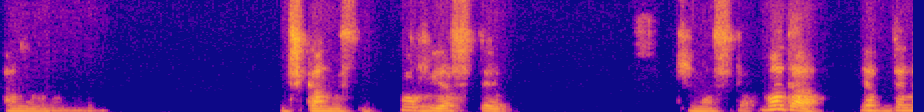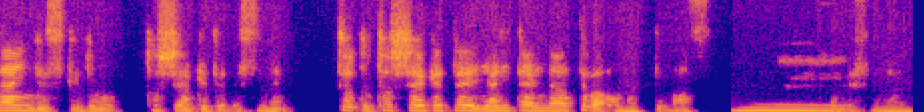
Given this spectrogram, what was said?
あの、時間ですね。を増やしてきました。まだやってないんですけど、年明けてですね。ちょっと年明けてやりたいなっては思ってます。うん。そうですね。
